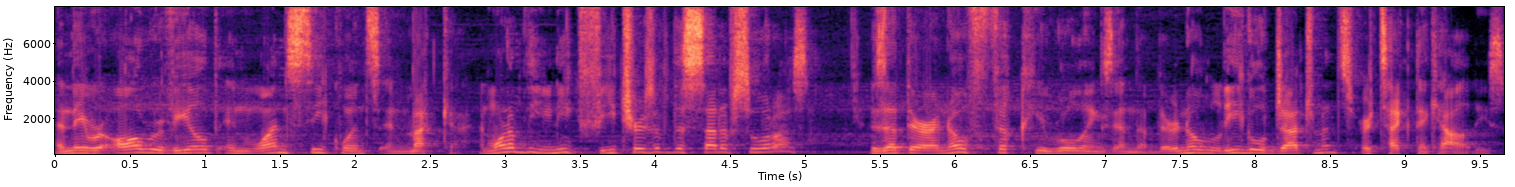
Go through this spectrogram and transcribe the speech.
And they were all revealed in one sequence in Mecca. And one of the unique features of this set of surahs is that there are no fiqh rulings in them. There are no legal judgments or technicalities.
